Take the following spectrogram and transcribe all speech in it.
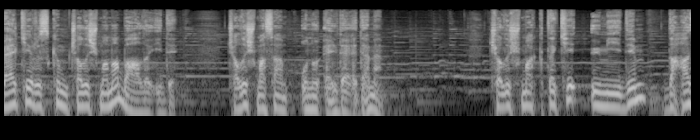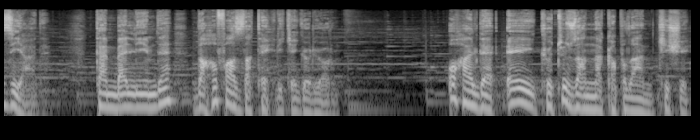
Belki rızkım çalışmama bağlı idi.'' Çalışmasam onu elde edemem. Çalışmaktaki ümidim daha ziyade. Tembelliğimde daha fazla tehlike görüyorum. O halde ey kötü zanna kapılan kişi,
